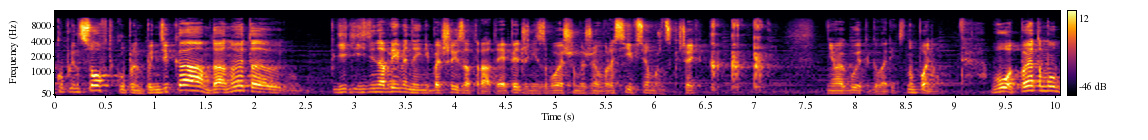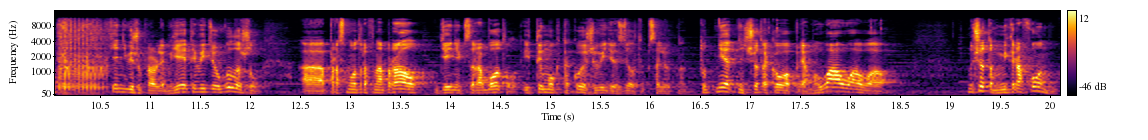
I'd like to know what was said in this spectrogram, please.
куплен софт, куплен Bandicam, да, но это единовременные небольшие затраты. И опять же, не забывай, что мы живем в России, все можно скачать. Не могу это говорить. Ну, понял. Вот, поэтому я не вижу проблем. Я это видео выложил, а, просмотров набрал, денег заработал, и ты мог такое же видео сделать абсолютно. Тут нет ничего такого прям вау-вау-вау. Ну что там, микрофон,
